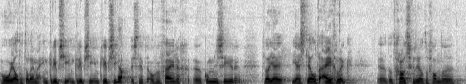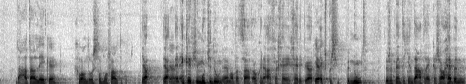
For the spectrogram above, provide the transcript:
hoor je altijd alleen maar encryptie, encryptie, encryptie. Ja. Als je het hebt over veilig uh, communiceren. Terwijl jij, jij stelt eigenlijk dat het grootste gedeelte van de datalekken gewoon door stomme fouten komt. Ja, ja. Ja. en encryptie moet je doen, hè, want dat staat ook in de AVG en GDPR Ja. expliciet benoemd. Dus op het moment dat je een datalekker zou hebben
